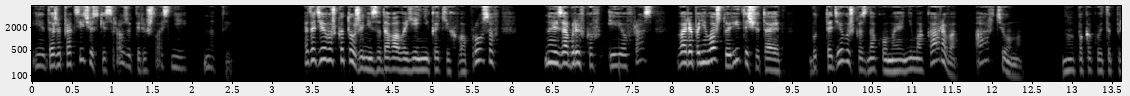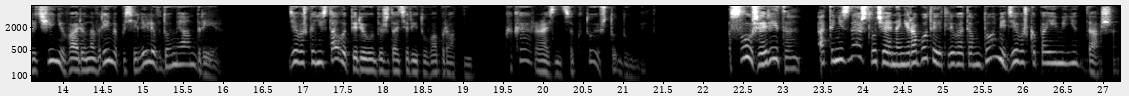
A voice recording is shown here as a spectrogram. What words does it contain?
и даже практически сразу перешла с ней на «ты». Эта девушка тоже не задавала ей никаких вопросов, но из обрывков ее фраз Варя поняла, что Рита считает, будто девушка знакомая не Макарова, а Артема. Но по какой-то причине Варю на время поселили в доме Андрея. Девушка не стала переубеждать Риту в обратном. Какая разница, кто и что думает. «Слушай, Рита, а ты не знаешь, случайно, не работает ли в этом доме девушка по имени Даша?»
